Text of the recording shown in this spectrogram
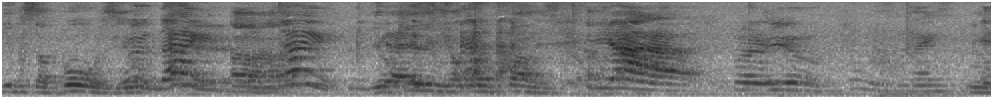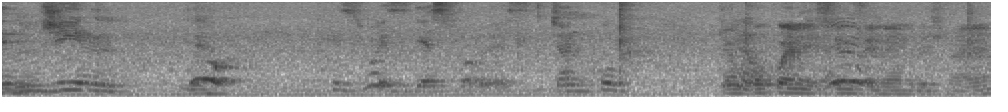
give us a pause. We'll Yo. die. Uh-huh. we'll die. You're Yes. killing your own fans. Yeah, for real. That was nice. And Mhm. Jin, Yeah. his voice is just flawless. Jungkook. John Cook when he sings in English, man.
